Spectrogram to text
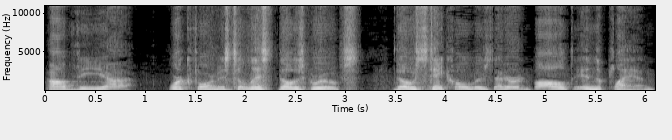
of the uh, work form is to list those groups, those stakeholders that are involved in the plan,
